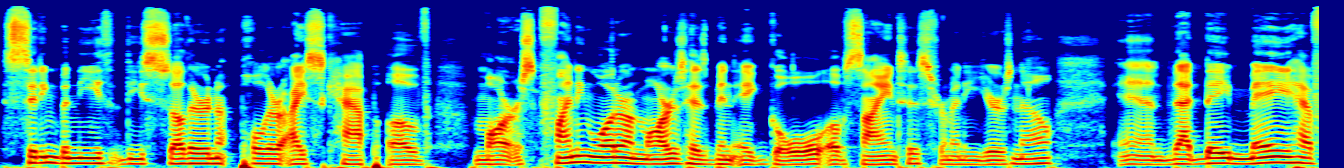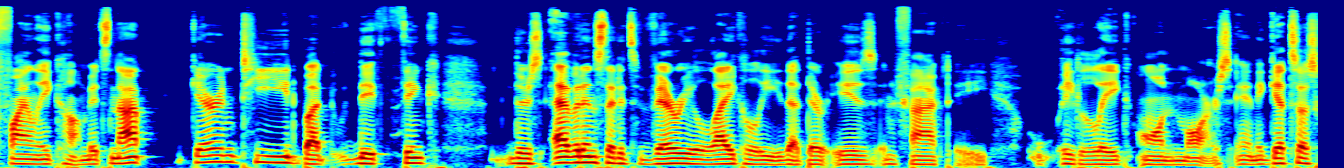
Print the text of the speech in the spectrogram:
sitting beneath the southern polar ice cap of Mars. Finding water on Mars has been a goal of scientists for many years now, and that day may have finally come. It's not guaranteed, but they think there's evidence that it's very likely that there is, in fact, a a lake on Mars, and it gets us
